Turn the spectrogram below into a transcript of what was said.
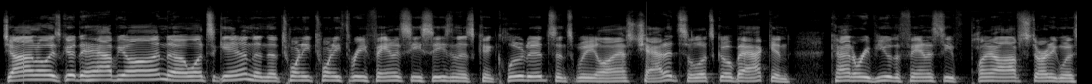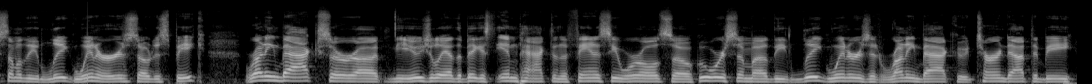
John, always good to have you on uh, once again. And the 2023 fantasy season has concluded since we last chatted, so let's go back and kind of review the fantasy playoffs, starting with some of the league winners, so to speak. Running backs are uh, usually have the biggest impact in the fantasy world. So, who were some of the league winners at running back who turned out to be,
